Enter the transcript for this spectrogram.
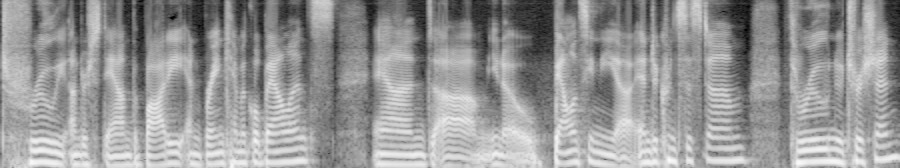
truly understand the body and brain chemical balance, and um, you know balancing the uh, endocrine system through nutrition.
